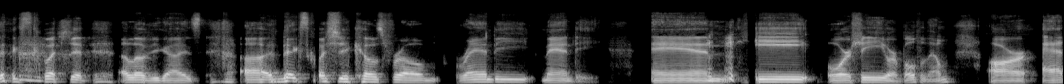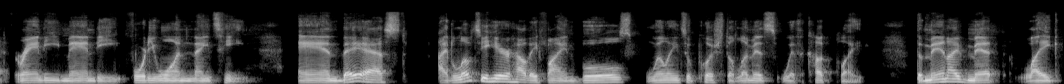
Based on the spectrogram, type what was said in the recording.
next question. I love you guys. Uh, next question comes from Randy Mandy. And he or she or both of them are at Randy Mandy 4119. And they asked, I'd love to hear how they find bulls willing to push the limits with cuck play. The men I've met like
